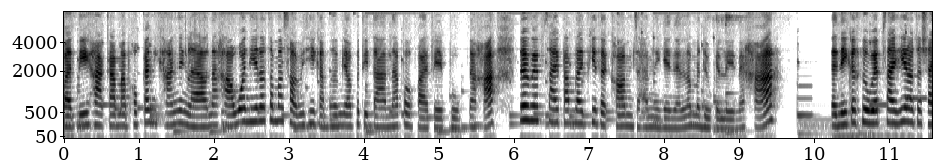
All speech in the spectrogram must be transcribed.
วัสดีค่ะ กลับมาพบกันอีกครั้งหนึ่งแล้วนะคะ วันนี้เราจะมาสอนวิธีการเพิ่มยอดผู้ติดตามหน้าโปรไฟล์ Facebook นะคะด้วยเว็บไซต์ปั๊มไลฟ์พี .com จะทำยังไงนั้นเรามาดูกันเลยนะคะ และนี่ก็คือเว็บไซต์ที่เราจะใช้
